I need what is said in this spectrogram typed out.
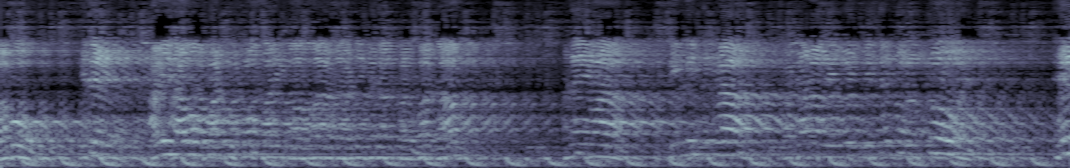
બાબુ, એટલે આવી આવો પાછું તો મારી મહારાજ આડી કદાચ કડવા ધામ અને એવા દિલ્હી ટુકડા પઠાણા રેલવે સ્ટેશનનો રસ્તો હોય. હે,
